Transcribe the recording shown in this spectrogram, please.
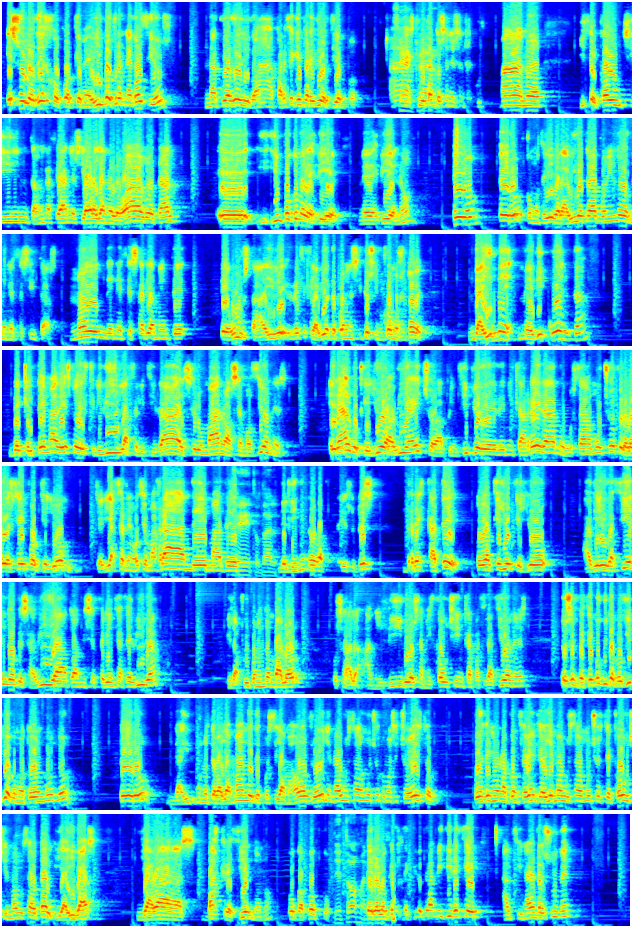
eso lo dejo porque me dedico a otros negocios, me acuerdo y digo, ah, parece que he perdido el tiempo. Ah, estuve tantos años en recursos humanos, hice coaching también hace años y ahora ya no lo hago, tal. Eh, y, un poco me desvié, me desvié, ¿no? Pero, pero, como te digo, la vida te va poniendo donde necesitas, no donde necesariamente te gusta. Hay veces que la vida te pone en sitios incómodos. Entonces, de ahí me, me di cuenta de que el tema de esto de escribir, la felicidad, el ser humano, las emociones, era algo que yo había hecho al principio de, mi carrera, me gustaba mucho, pero lo dejé porque yo quería hacer negocios más grandes, más de, del dinero. Entonces, rescaté todo aquello que yo había ido haciendo, que sabía, todas mis experiencias de vida, y las fui poniendo en valor pues, a, a mis libros, a mis coaching, capacitaciones. Entonces empecé poquito a poquito, como todo el mundo, pero de ahí uno te va llamando, después te llama otro, oye, me ha gustado mucho cómo has hecho esto, puedes tener una conferencia, oye, me ha gustado mucho este coaching, me ha gustado tal, y ahí vas, ya vas, vas creciendo, ¿no? Poco a poco. De todas maneras. Pero lo que te quiero transmitir es que, al final, en resumen,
